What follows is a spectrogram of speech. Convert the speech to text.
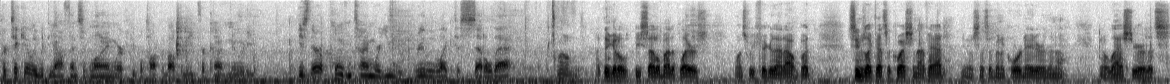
Particularly with the offensive line, where people talk about the need for continuity. Is there a point in time where you would really like to settle that? Well, I think it'll be settled by the players once we figure that out. But it seems like that's a question I've had, you know, since I've been a coordinator. And then, uh, you know, last year, that's,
